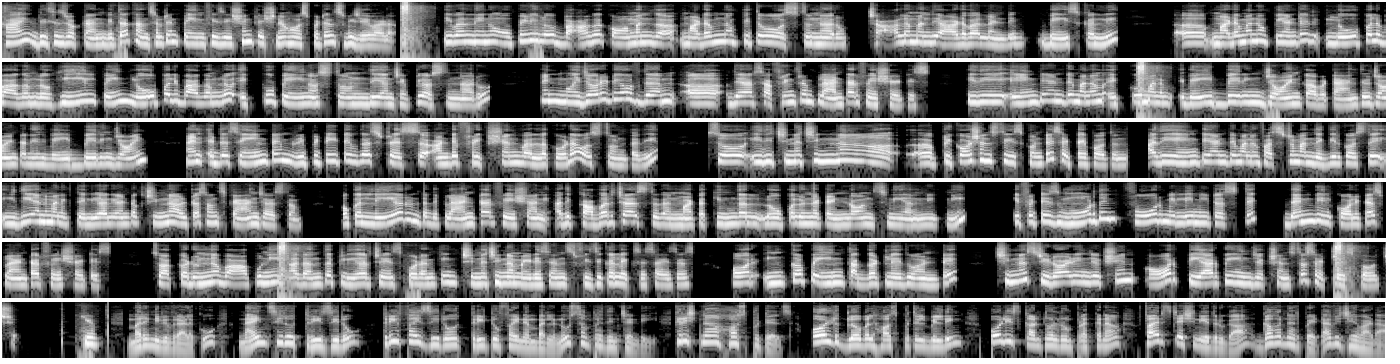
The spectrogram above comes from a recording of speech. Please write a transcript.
Hi this is doctor Anvitha consultant pain physician Krishna hospitals Vijayawada ఇవాళ నేను ఓపీడీలో బాగా కామన్గా మడం నొప్పితో వస్తున్నారు చాలా మంది ఆడవాళ్ళండి బేసికల్లీ మడమ నొప్పి అంటే లోపల భాగంలో హీల్ పెయిన్ లోపలి భాగంలో ఎక్కువ పెయిన్ వస్తుంది అని చెప్పి వస్తున్నారు. And majority of them they are suffering from plantar fasciitis ఇది ఏంటి అంటే మనం ఎక్కువ మనం వెయిట్ బేరింగ్ జాయింట్ కాబట్టి యాంకిల్ జాయింట్ అనేది weight bearing joint and at the same time రిపిటేటివ్గా stress అంటే ఫ్రిక్షన్ వల్ల కూడా వస్తుంటది. సో ఇది చిన్న చిన్న uh, ప్రికాషన్స్ తీసుకుంటే సెట్ అయిపోతుంది. అది ఏంటి అంటే మనం ఫస్ట్ మన దగ్గరికి వస్తే ఇది అని మనకి తెలియాలి అంటే ఒక చిన్న అల్ట్రాసౌండ్ స్కాన్ చేస్తాం. ఒక లేయర్ ఉంటుంది ప్లాంటార్ ఫేషియాని అని అది కవర్ చేస్తుంది అనమాట కింద లోపల ఉన్న టెండాన్స్ని అన్నిటిని. If it is more than four millimetres thick then will call it as plantar fasciitis so అక్కడున్న వాపుని అదంతా క్లియర్ చేసుకోవడానికి చిన్న చిన్న మెడిసిన్స్ ఫిజికల్ ఎక్సర్సైజెస్ ఆర్ ఇంకా పెయిన్ తగ్గట్లేదు అంటే చిన్న steroid injection or P R P ఇంజెక్షన్స్తో set చేసుకోవచ్చు. థ్యాంక్ యూ మరిన్ని వివరాలకు nine zero three zero three five zero three two five నెంబర్లను సంప్రదించండి. Krishna hospitals old global hospital building police control room ప్రక్కన ఫైర్ స్టేషన్ ఎదురుగా గవర్నర్పేట విజయవాడ.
